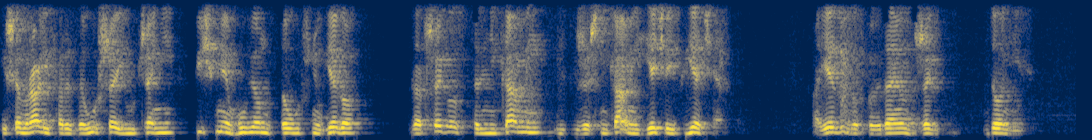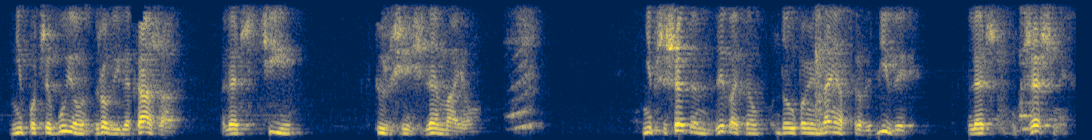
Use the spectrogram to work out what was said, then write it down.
I szemrali faryzeusze i uczeni w piśmie, mówiąc do uczniów jego, dlaczego z celnikami i z grzesznikami jecie i pijecie? A Jezus odpowiadając, rzekł do nich, nie potrzebują zdrowi lekarza, lecz ci, którzy się źle mają. Nie przyszedłem wzywać do, do upamiętania sprawiedliwych, lecz grzesznych.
